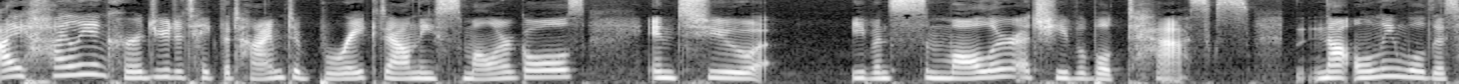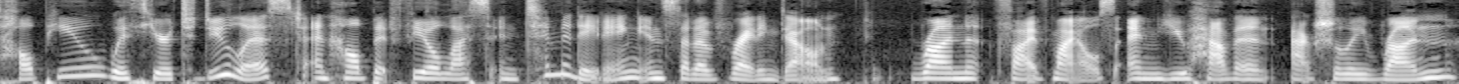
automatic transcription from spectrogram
I highly encourage you to take the time to break down these smaller goals into even smaller achievable tasks not only will this help you with your to do list and help it feel less intimidating instead of writing down run five miles and you haven't actually run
